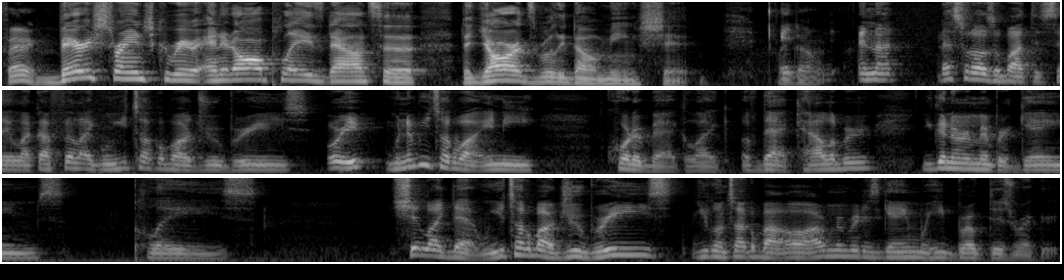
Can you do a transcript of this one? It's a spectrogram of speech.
fair. very strange career, and it all plays down to the yards really don't mean shit. I don't. And I, that's what I was about to say. Like, I feel like when you talk about Drew Brees, or you- whenever you talk about any quarterback like of that caliber, you're gonna remember games, plays, shit like that. When you talk about Drew Brees, you're gonna talk about, oh, I remember this game where he broke this record.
